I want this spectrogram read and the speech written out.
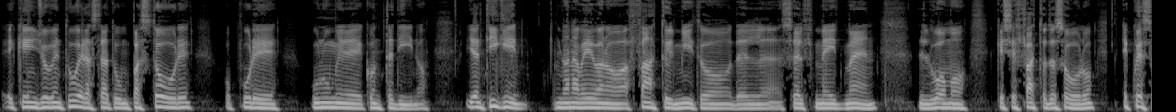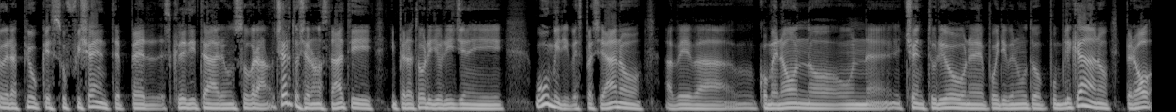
e che in gioventù era stato un pastore oppure un umile contadino. Gli antichi non avevano affatto il mito del self-made man, dell'uomo che si è fatto da solo e questo era più che sufficiente per screditare un sovrano. Certo c'erano stati imperatori di origini umili, Vespasiano aveva come nonno un centurione poi divenuto pubblicano, però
